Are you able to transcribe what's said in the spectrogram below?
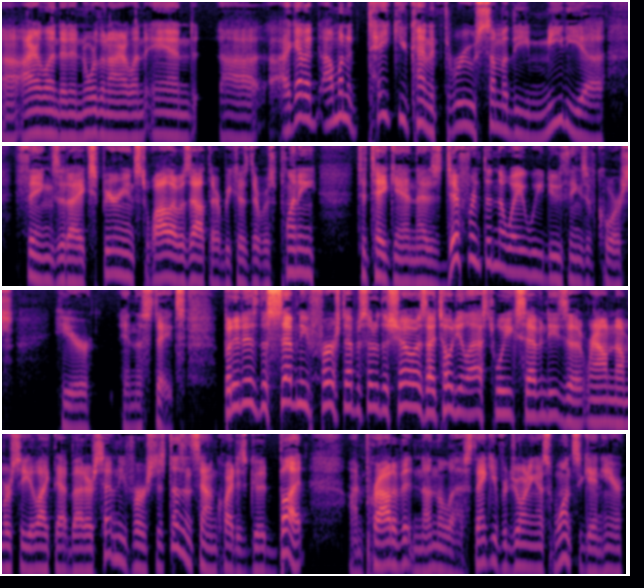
uh, Ireland and in Northern Ireland. And uh, I gotta, I'm going to take you kind of through some of the media things that I experienced while I was out there because there was plenty to take in that is different than the way we do things, of course, here in the States. But it is the 71st episode of the show. As I told you last week, 70 is a round number, so you like that better. 71st just doesn't sound quite as good, but I'm proud of it nonetheless. Thank you for joining us once again here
